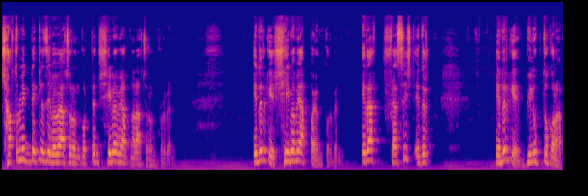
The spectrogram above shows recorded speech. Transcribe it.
ছাত্রলীগ দেখলে যেভাবে আচরণ করতেন, সেভাবে আপনারা আচরণ করবেন। এদেরকে সেইভাবে আপ্যায়ন করবেন। এরা ফ্যাসিস্ট এদের, এদেরকে বিলুপ্ত করার,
